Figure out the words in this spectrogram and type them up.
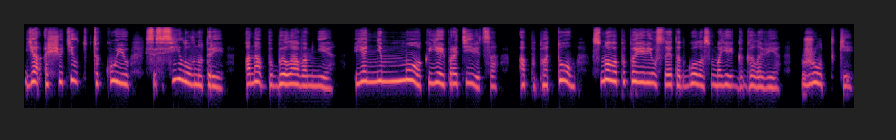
Я ощутил такую силу внутри. Она была во мне. Я не мог ей противиться. А потом снова появился этот голос в моей голове. Жуткий,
